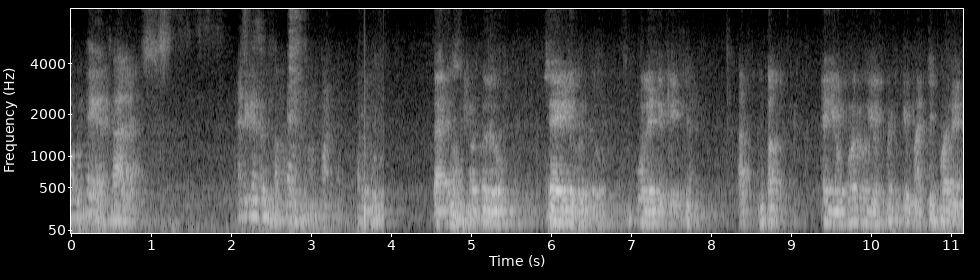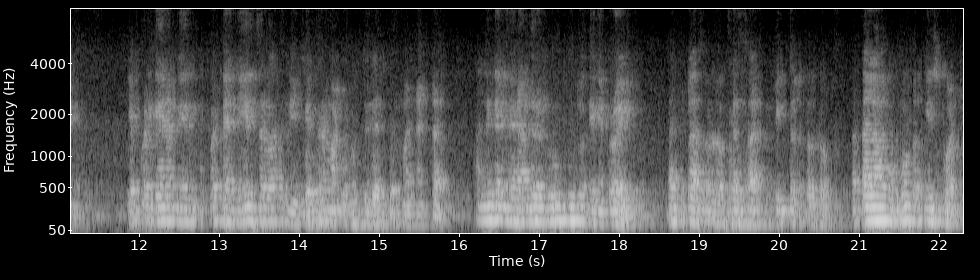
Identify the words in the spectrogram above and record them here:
ఒకటే చాలా. అందుకే సంతోషం అన్నమాట. దాని శ్రమకులు చైల్డ్ స్కూల్ ఎడ్యుకేషన్. అద్భుతం. నేను ఎప్పటికీ మర్చిపోలేను ఎప్పటికైనా మీరు ముప్పై టెన్ ఇయర్స్ తర్వాత నేను చెప్పిన మాట గుర్తు చేసుకోమని అంటారు. అందుకని మీరు అందరూ గ్రూప్ టూలో దిగిన రోజు టెన్త్ క్లాస్లో ప్రసాద్ టీచర్లతో అలా ఒక మూట తీసుకోండి.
